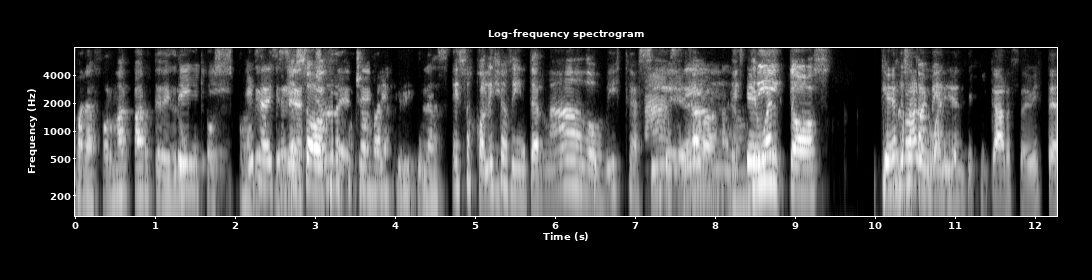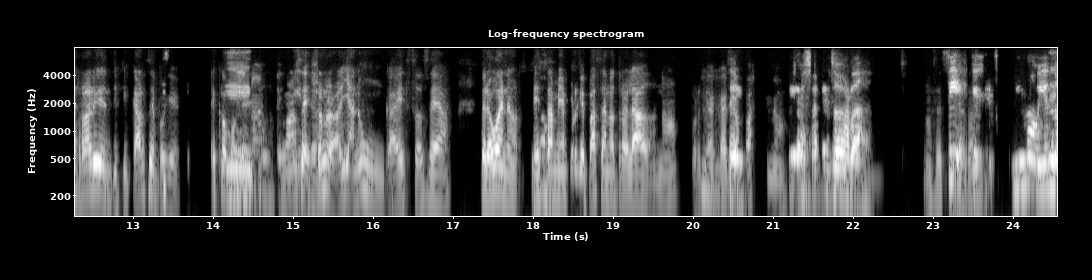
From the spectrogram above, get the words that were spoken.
para formar parte de Sí, grupos, como que esa se- yo lo escuchado en varias películas. esos colegios de internados, viste, así, Ah, que sí. Claro. Que estrictos, es por eso raro igual también, identificarse, ¿viste? Es raro identificarse porque es como que, No, sé, yo no lo haría nunca eso, o sea, pero bueno, es No. también porque pasa en otro lado, ¿no? Porque acá Sí, capaz que no, eso, eso es verdad. No Sí, es que mismo viendo,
